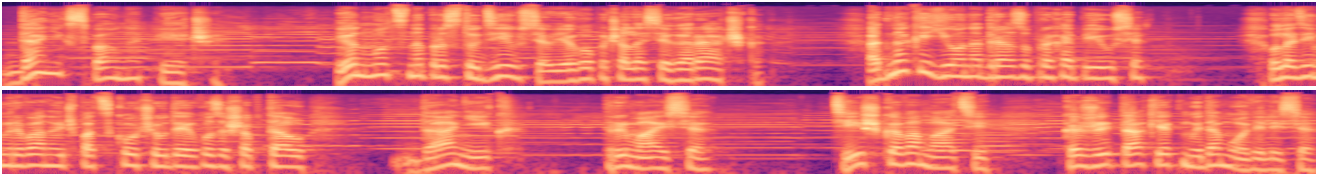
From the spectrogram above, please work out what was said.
Данік спаў на печы. Ён моцна прастудзіўся, у яго пачалася гарачка. Аднак і ён адразу прахапіўся. Уладзімир Іванович падскочыў да яго зашаптаў: «Данік, трымайся!» Цішкава маці, кажы так, як мы дамовіліся.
